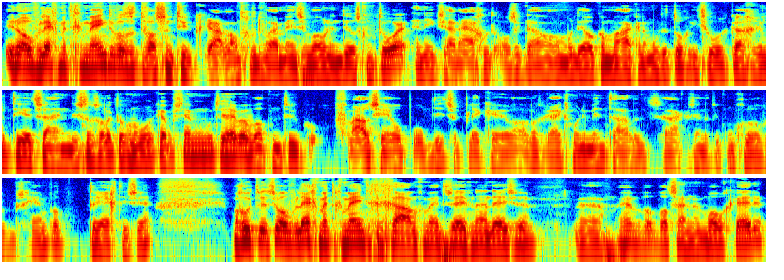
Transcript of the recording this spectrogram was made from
In overleg met de gemeente was het was natuurlijk ja, landgoed waar mensen wonen en deels kantoor. En ik zei, nou ja, goed, als ik daar al een model kan maken, dan moet het toch iets horeca gerelateerd zijn. Dus dan zal ik toch een horecabestemming moeten hebben. Wat natuurlijk van oudsher op, op dit soort plekken, alle rijksmonumentale zaken zijn natuurlijk ongelooflijk beschermd. Wat terecht is, hè. Maar goed, het is overleg met de gemeente gegaan. Gemeente Zevenaar en deze, uh, hè, wat zijn de mogelijkheden?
